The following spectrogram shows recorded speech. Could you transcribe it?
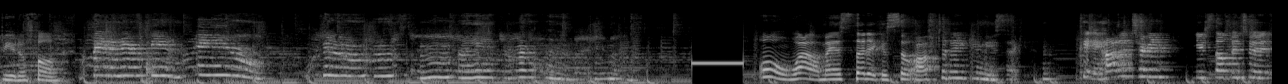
beautiful. Oh wow, my aesthetic is so off today. Give me a second. Okay, how to turn yourself into an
